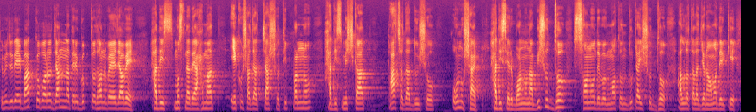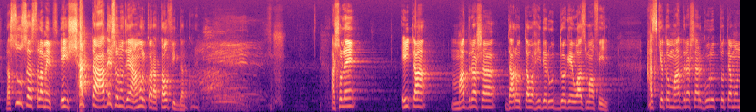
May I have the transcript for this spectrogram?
তুমি যদি এই বাক্য পড়ো, জান্নাতের গুপ্তধন পেয়ে যাবে। হাদিস মুসনাদে আহমদ, একুশ হাজার চারশো তিপ্পান্ন, হাদিস মিসকাত পাঁচ হাজার দুইশো উনষাট। হাদিসের বর্ণনা বিশুদ্ধ, সনদ এবং মতন দুটাই শুদ্ধ। আল্লাহ তালা যেন আমাদেরকে রাসুসাল্লামের এই ষাটটা আদেশ অনুযায়ী আমল করার তৌফিক দান করেন। আসলে এইটা মাদ্রাসা তাওহিদের উদ্যোগে ওয়াজ মাহফিল। আজকে তো মাদ্রাসার গুরুত্ব তেমন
